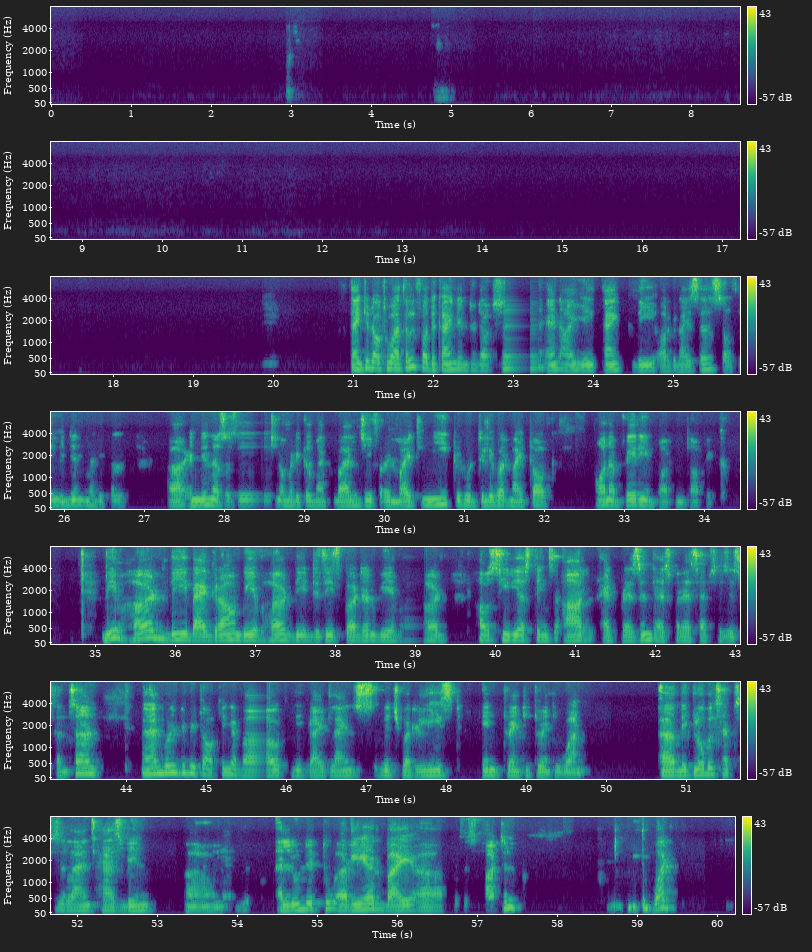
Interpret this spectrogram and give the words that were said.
Thank you, Dr. Wattal, for the kind introduction. And I thank the organizers of the Indian Medical uh, Indian Association of Medical Microbiology for inviting me to deliver my talk on a very important topic. We've heard the background, we have heard the disease burden, we have heard how serious things are at present as far as sepsis is concerned. And I'm going to be talking about the guidelines which were released in 2021. Uh, the Global Sepsis Alliance has been um, alluded to earlier by uh, Professor Patil. What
